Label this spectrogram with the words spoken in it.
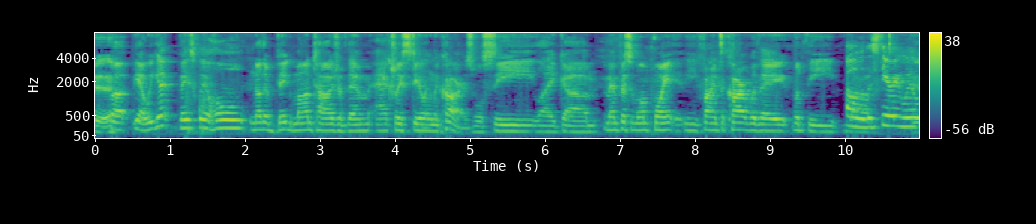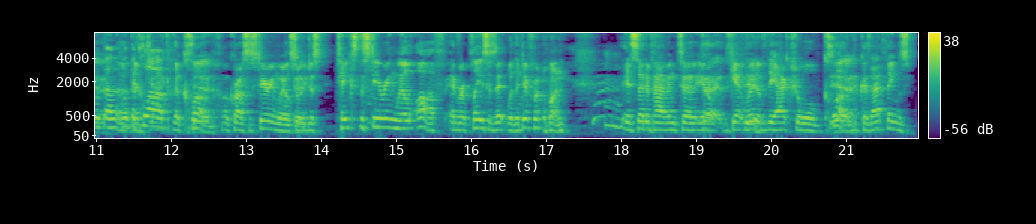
Yeah. But yeah, we get basically a whole another big montage of them actually stealing the cars. We'll see like um, Memphis at one point he finds a car with a with the Oh, uh, the steering wheel with yeah. the with the, club. jack- the club Yeah. across the steering wheel. So he just takes the steering wheel off and replaces it with a different one instead of having to you know, get rid of the actual club Yeah. because that thing's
